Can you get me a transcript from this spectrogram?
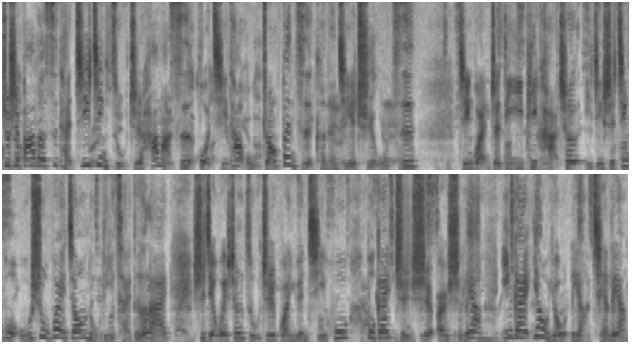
就是巴勒斯坦激进组织哈马斯或其他武装分子可能劫持物资。尽管这第一批卡车已经是经过无数外交努力才得来，世界卫生组织官员疾呼不该只是二十辆，应该要有两千辆。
